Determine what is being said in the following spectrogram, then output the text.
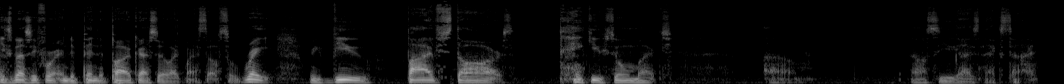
especially for an independent podcaster like myself. So, rate, review, five stars. Thank you so much. Um, I'll see you guys next time.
